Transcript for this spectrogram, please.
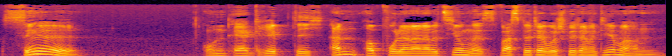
Single. Und er gräbt dich an, obwohl er in einer Beziehung ist. Was wird er wohl später mit dir machen?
